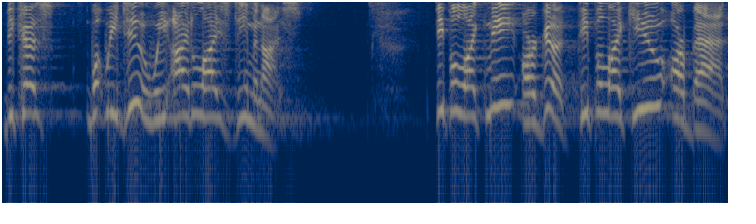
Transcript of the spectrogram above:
Because what we do, we idolize, demonize. People like me are good. People like you are bad.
